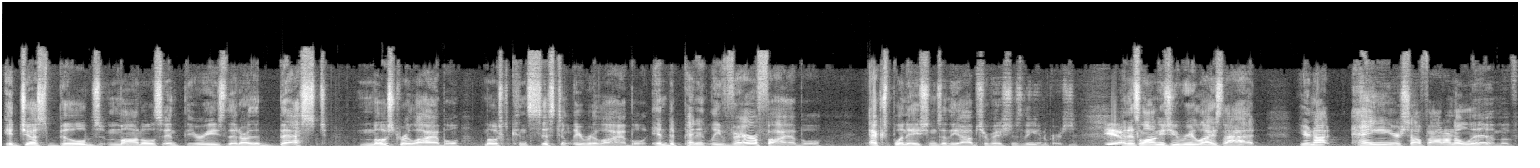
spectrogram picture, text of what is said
It just builds models and theories that are the best, most reliable, most consistently reliable, independently verifiable explanations of the observations of the universe. Yeah. And as long as you realize that, you're not hanging yourself out on a limb of,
